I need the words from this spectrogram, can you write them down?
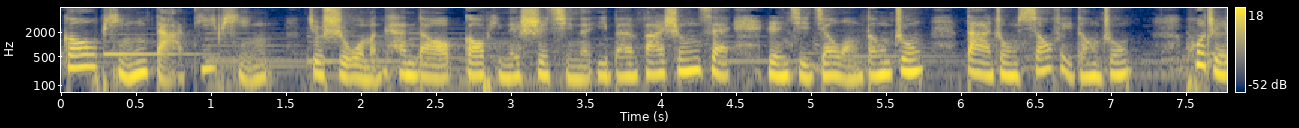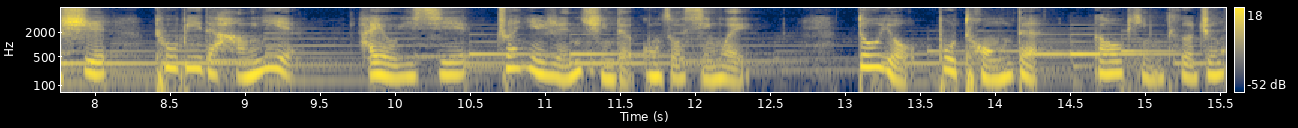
高频打低频，就是我们看到高频的事情呢，一般发生在人际交往当中、大众消费当中，或者是 to B 的行业，还有一些专业人群的工作行为，都有不同的高频特征。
